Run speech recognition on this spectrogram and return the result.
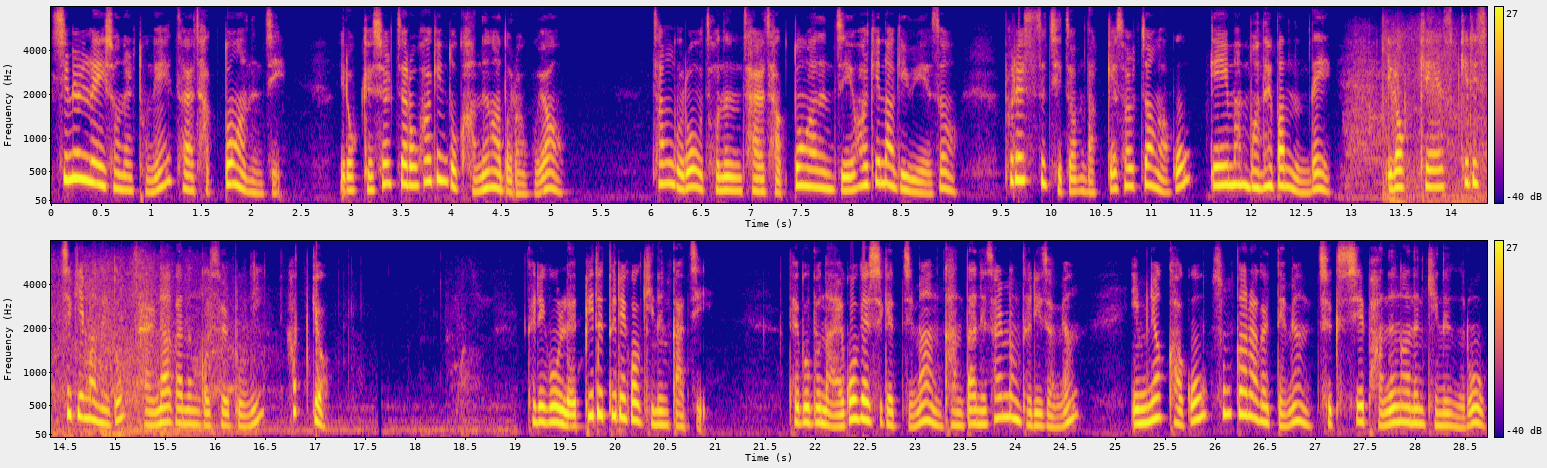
시뮬레이션을 통해 잘 작동하는지 이렇게 실제로 확인도 가능하더라고요. 참고로 저는 잘 작동하는지 확인하기 위해서 프레스 지점 낮게 설정하고 게임 한번 해봤는데 이렇게 스킬이 스치기만 해도 잘 나가는 것을 보니 합격! 그리고 레피드 트리거 기능까지 대부분 알고 계시겠지만 간단히 설명드리자면 입력하고 손가락을 떼면 즉시 반응하는 기능으로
